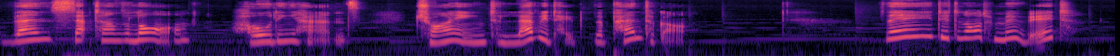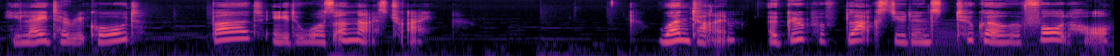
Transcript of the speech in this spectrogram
then sat on the lawn, holding hands, trying to levitate the Pentagon. They did not move it, he later recalled, but it was a nice try. One time, a group of black students took over Ford Hall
